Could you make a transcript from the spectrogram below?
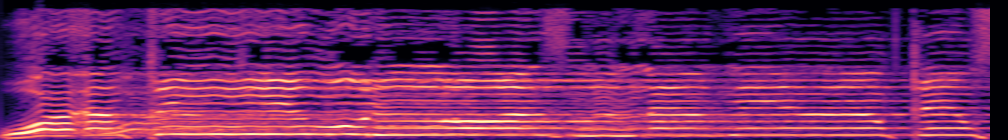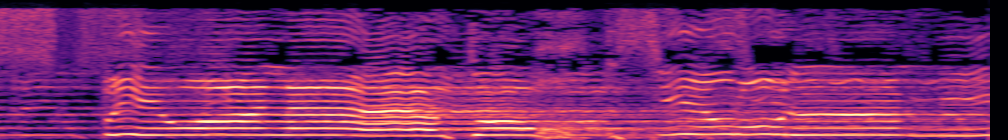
وأقيموا الوزن بالقسط ولا تخسروا الميزان.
